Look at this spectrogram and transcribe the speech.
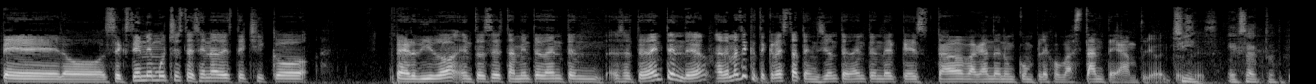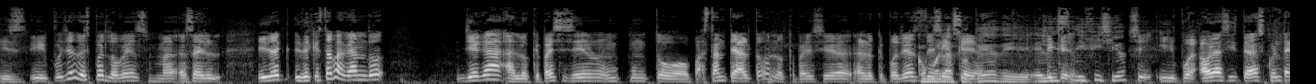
pero se extiende mucho esta escena de este chico perdido, entonces también te da enten- o sea, te da a entender, además de que te crea esta tensión, te da a entender que estaba vagando en un complejo bastante amplio, Sí, entonces exacto. y, y pues ya después lo ves más, o sea, el- y, de, y de que está vagando llega a lo que parece ser un punto bastante alto, en lo que parecía, a lo que podrías Como decir la azotea que de el sí este que- edificio sí, y pues ahora sí te das cuenta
